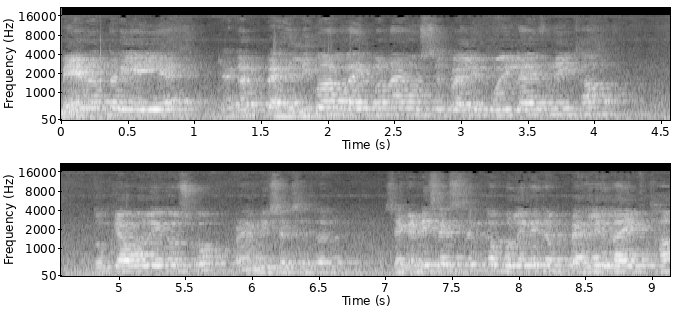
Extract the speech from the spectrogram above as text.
मेन अंतर यही है कि अगर पहली बार लाइफ बना है उससे पहले कोई लाइफ नहीं था तो क्या बोलेंगे उसको? प्राइमरी सक्सेशन सेकेंडरी सक्सेशन का बोलेंगे, जब पहले लाइफ था,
